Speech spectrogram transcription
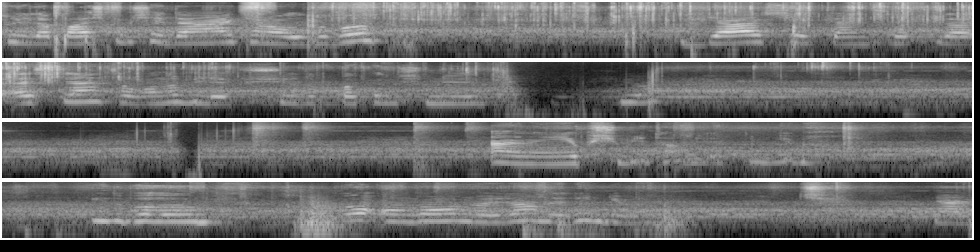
Suyla başka bir şey denerken oldu bu. Gerçekten çok güzel. Eskiden tavana bile pişiyorduk. Bakın şimdi pişiyor. Aynen yapışmıyor tahmin ettiğim gibi. Gidip alalım. Ben o zaman vereceğim dediğim gibi. Yani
